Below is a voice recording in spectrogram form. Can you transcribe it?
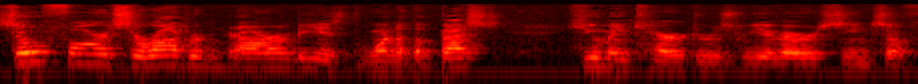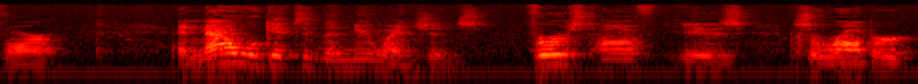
so far Sir Robert Norramby is one of the best human characters we have ever seen so far. And now we'll get to the new engines. First off is Sir Robert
